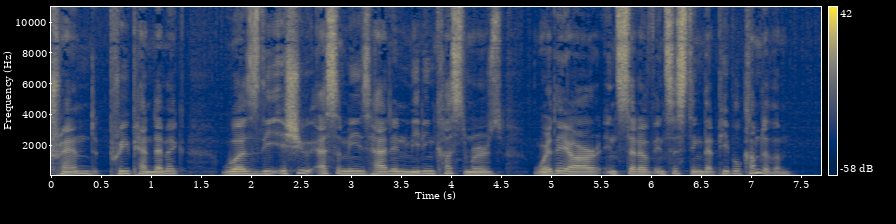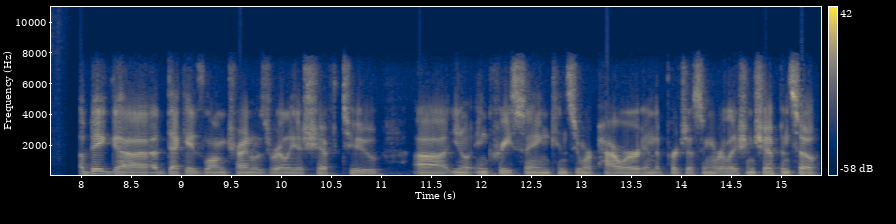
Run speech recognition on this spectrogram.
trend pre pandemic was the issue SMEs had in meeting customers where they are instead of insisting that people come to them. A big uh, decades long trend was really a shift to uh, you know increasing consumer power in the purchasing relationship and so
